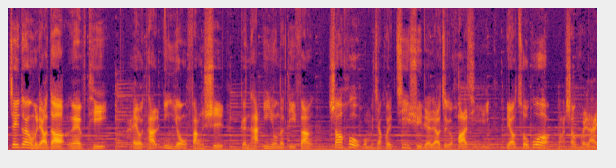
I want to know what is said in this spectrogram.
这一段我们聊到 NFT。还有它的应用方式跟它应用的地方，稍后我们将会继续聊聊这个话题，不要错过，马上回来。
